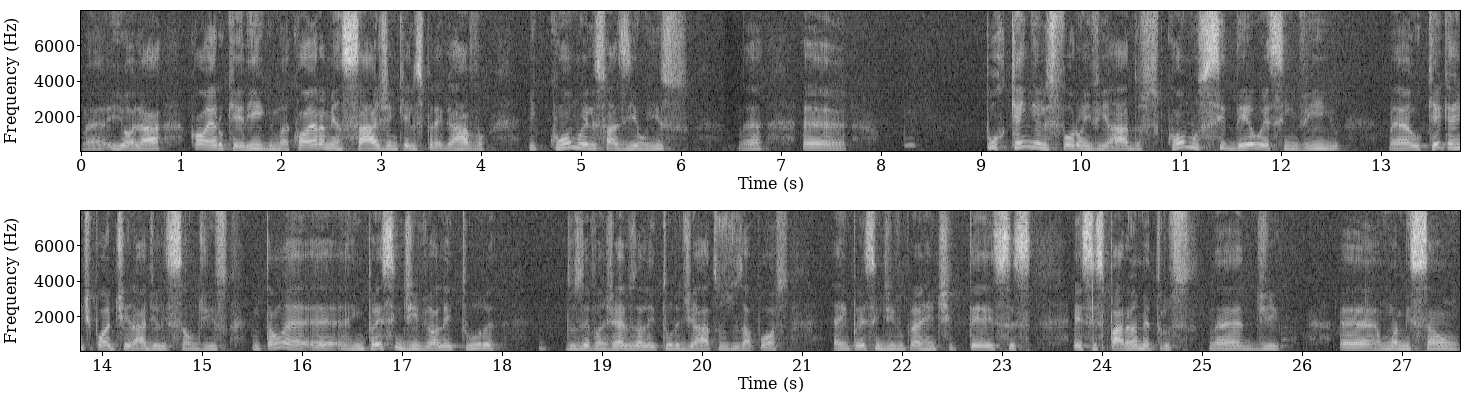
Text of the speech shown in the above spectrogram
né, e olhar qual era o querigma, qual era a mensagem que eles pregavam e como eles faziam isso, né? É, por quem eles foram enviados, como se deu esse envio, né? o que, que a gente pode tirar de lição disso. Então é, é imprescindível a leitura dos evangelhos, a leitura de Atos dos Apóstolos, é imprescindível para a gente ter esses, esses parâmetros né, de é, uma missão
